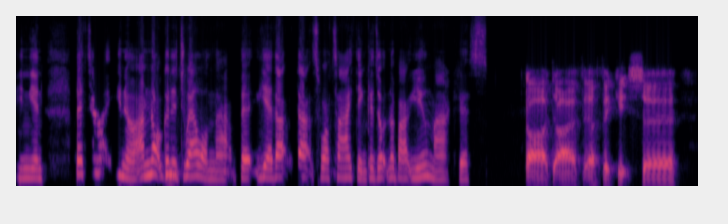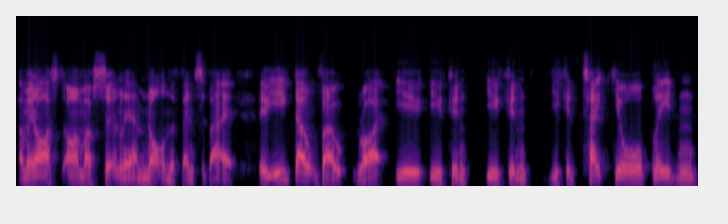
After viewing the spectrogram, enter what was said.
opinion. But uh, you know, I'm not going to Mm. dwell on that. But yeah, that that's what I think. I don't know about you, Marcus. Oh, I, I think it's. Uh, I mean, I, I most certainly am not on the fence about it. If you don't vote, right, you you can you can you can take your bleeding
